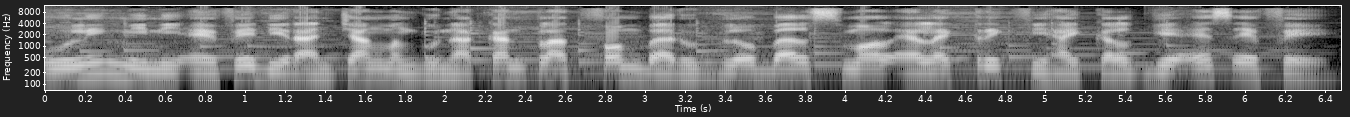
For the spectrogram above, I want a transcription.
Wuling Mini EV dirancang menggunakan platform baru Global Small Electric Vehicle GSEV.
